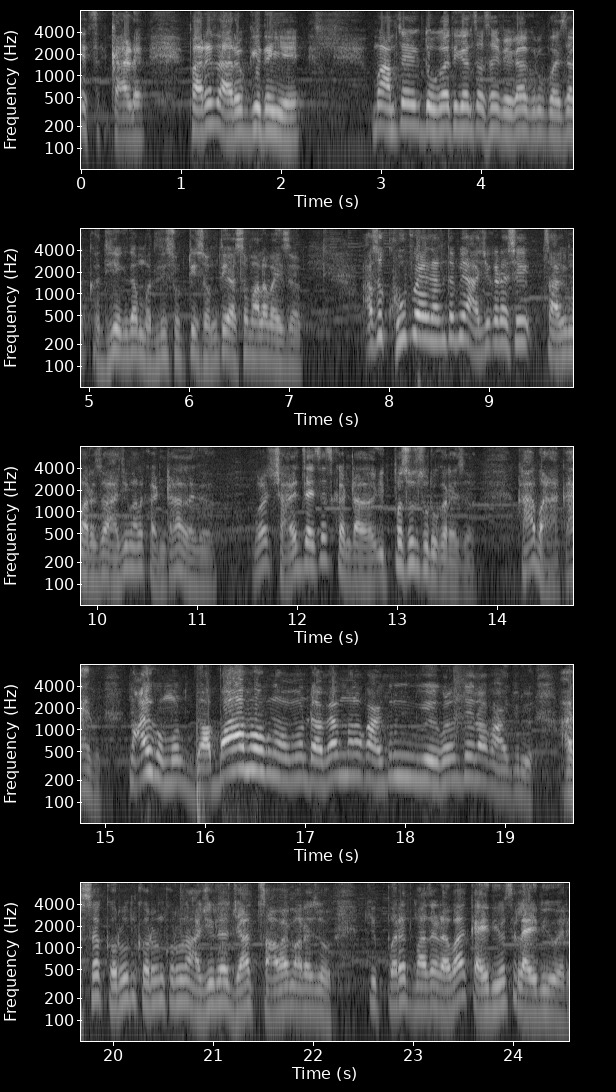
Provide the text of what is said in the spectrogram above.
हे काढ फारच आरोग्यदायी आहे. मग आमचा एक दोघा तिघांचा असा वेगळा ग्रुप व्हायचा. कधी एकदा मधली सुट्टी संपते असं मला व्हायचं. असं खूप वेळ झाल्यानंतर मी आजीकडे अशी चावी मारायचो. आजी मला कंटाळा लागं मला शाळेत जायचंच कंटाळा इथपासून सुरू करायचं. काय बाळा काय? नाही गो मग डबा मग ना मग डब्यात मला काहीतरी वेगळं ते ना काहीतरी. असं करून करून करून आजीला ज्या चाव्या मारायचो की परत माझा डबा काही दिवस लाईनीवर.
